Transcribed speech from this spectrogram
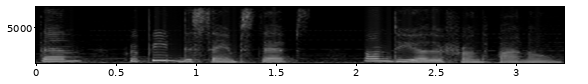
Then repeat the same steps on the other front panel.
